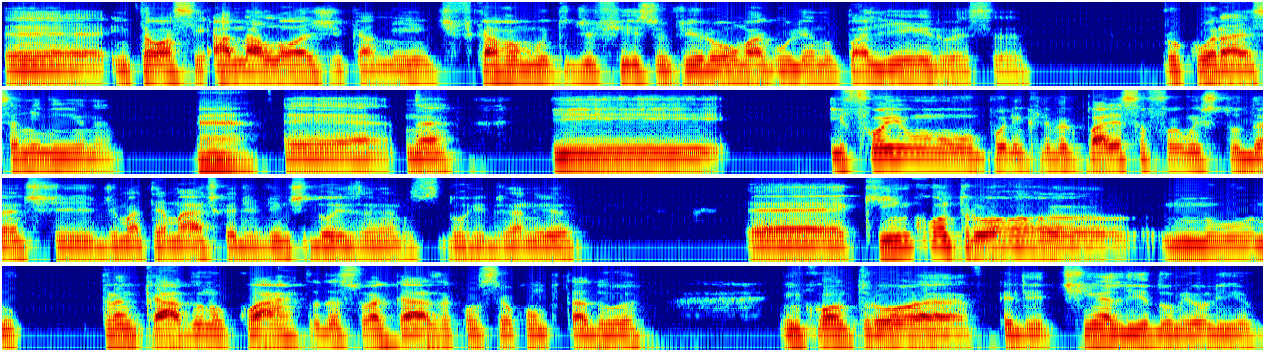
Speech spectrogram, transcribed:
É, então, assim, analogicamente, ficava muito difícil, virou uma agulha no palheiro essa, procurar essa menina. É. É, né? E, e foi um, por incrível que pareça, foi um estudante de matemática de 22 anos, do Rio de Janeiro, é, que encontrou, no, no, trancado no quarto da sua casa com seu computador, encontrou, a, ele tinha lido o meu livro,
